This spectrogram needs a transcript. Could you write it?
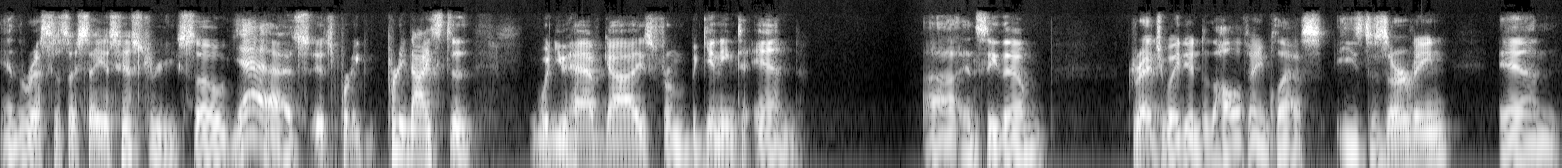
And the rest, as I say, is history. So yeah, it's it's pretty pretty nice to when you have guys from beginning to end uh, and see them graduate into the Hall of Fame class. He's deserving, and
